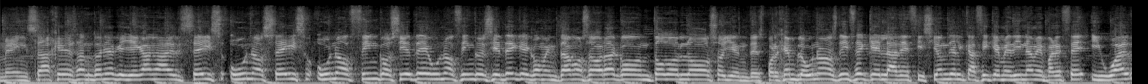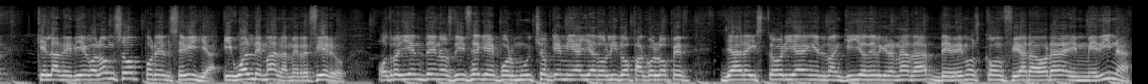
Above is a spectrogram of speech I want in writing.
Mensajes, Antonio, que llegan al 616-157-157 que comentamos ahora con todos los oyentes. Por ejemplo, uno nos dice que la decisión del cacique Medina me parece igual que la de Diego Alonso por el Sevilla. Igual de mala, me refiero. Otro oyente nos dice que por mucho que me haya dolido Paco López, ya era historia en el banquillo del Granada, debemos confiar ahora en Medina.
